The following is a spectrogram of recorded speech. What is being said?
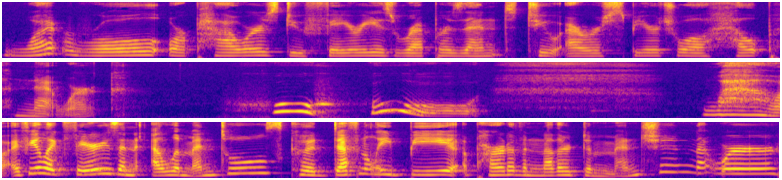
What role or powers do fairies represent to our spiritual help network? Whew. Wow, I feel like fairies and elementals could definitely be a part of another dimension that we're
